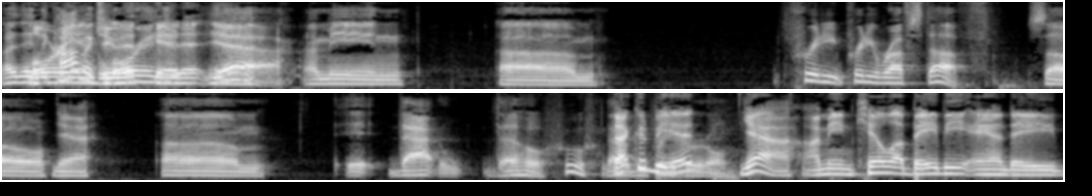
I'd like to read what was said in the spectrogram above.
Uh, in Lori the comic, and Judith Lori and get Ju- it. Yeah. I mean, um, pretty pretty rough stuff. So Yeah. um, it, that oh, whew, that, That, could be, pretty it. Brutal. Yeah. I mean, kill a baby and a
